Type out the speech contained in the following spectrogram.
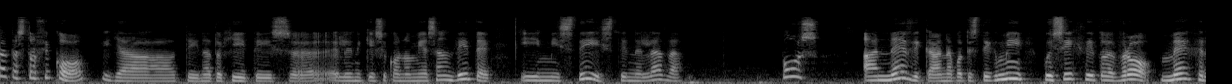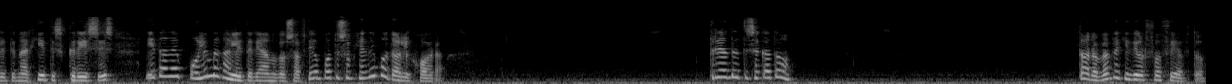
καταστροφικό για την ατοχή της ελληνικής οικονομίας. Αν δείτε οι μισθοί στην Ελλάδα πώς ανέβηκαν από τη στιγμή που εισήχθη το ευρώ μέχρι την αρχή της κρίσης, ήταν πολύ μεγαλύτερη άνοδος αυτή από ό,τι σε οποιαδήποτε άλλη χώρα. 30%. Τώρα βέβαια έχει διορθωθεί αυτό.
